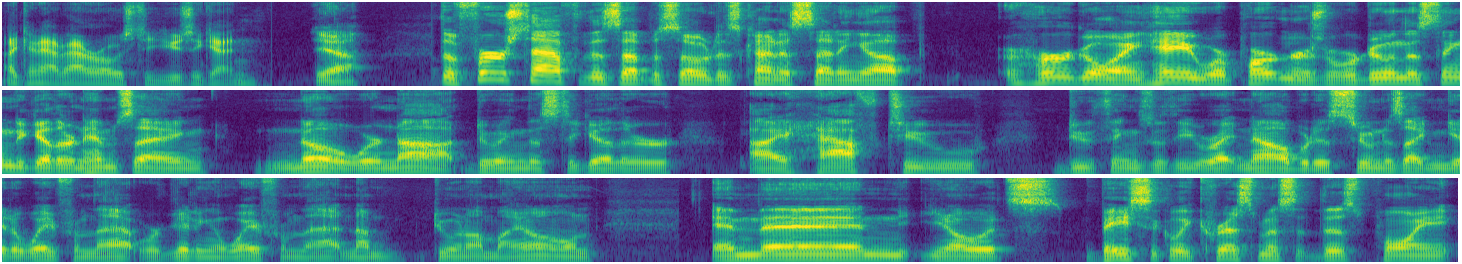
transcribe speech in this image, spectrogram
I can have arrows to use again. Yeah. The first half of this episode is kind of setting up her going, "Hey, we're partners. We're doing this thing together," and him saying, "No, we're not doing this together. I have to do things with you right now, but as soon as I can get away from that, we're getting away from that, and I'm doing on my own." And then, you know, it's basically Christmas at this point.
